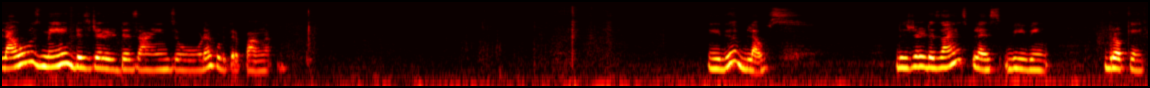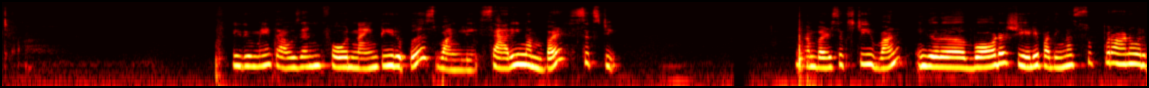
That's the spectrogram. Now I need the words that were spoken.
பிளவுஸ்மே டிஜிட்டல் டிசைன்ஸோட கொடுத்துருப்பாங்க இது blouse digital designs plus weaving brocade இதுவுமே thousand four ninety rupees only sari number sixty number sixty one இதோட பார்டர் ஷேடே பார்த்தீங்கன்னா சூப்பரான ஒரு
